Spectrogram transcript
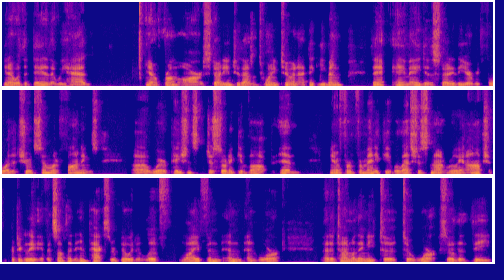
you know, with the data that we had you know, from our study in 2022, and I think even the AMA did a study the year before that showed similar findings, uh, where patients just sort of give up, and you know, for for many people, that's just not really an option, particularly if it's something that impacts their ability to live life and and and work at a time when they need to to work. So that the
